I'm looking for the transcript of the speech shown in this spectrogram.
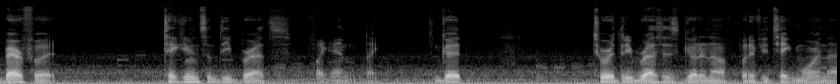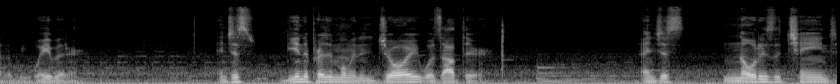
barefoot, take in some deep breaths. Fucking like good two or three breaths is good enough. But if you take more than that, it'll be way better. And just be in the present moment, enjoy what's out there. And just notice the change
